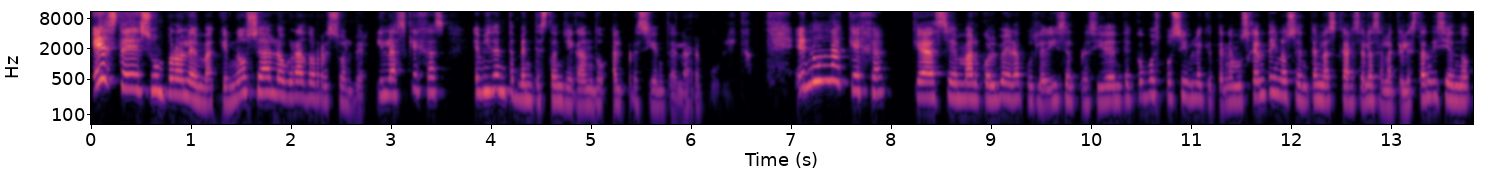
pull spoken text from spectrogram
este es un problema que no se ha logrado resolver y las quejas evidentemente están llegando al presidente de la República. En una queja que hace Marco Olvera, pues le dice al presidente, ¿cómo es posible que tenemos gente inocente en las cárceles a la que le están diciendo,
